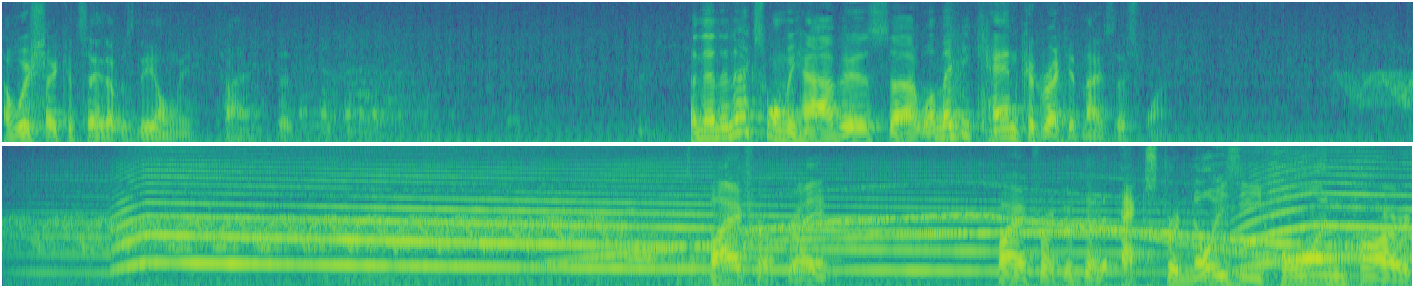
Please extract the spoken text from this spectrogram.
I wish I could say that was the only time that. And then the next one we have is, uh, well, maybe Ken could recognize this one. It's a fire truck, right? Fire truck with the extra noisy horn part,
